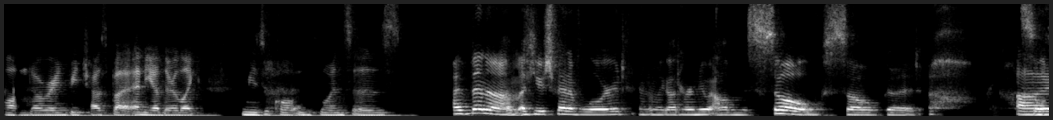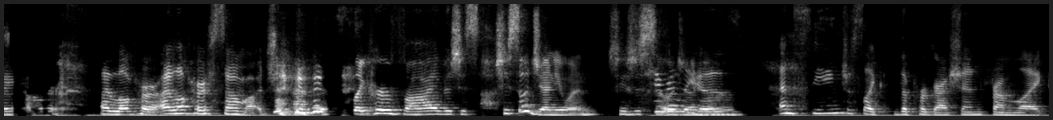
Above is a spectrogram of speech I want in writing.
Lana Del Rey and Beach House, but any other like musical influences? I've been um, a huge fan of Lorde, and oh my god, her new album is so so good. Oh I, I love her. I love her so much. like her vibe is just she's so genuine. She's just she so really genuine. is. And seeing just like the progression from like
